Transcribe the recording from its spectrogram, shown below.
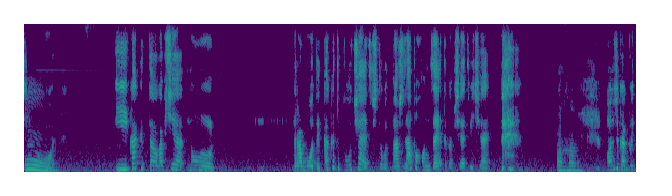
Mm. Вот. И как это вообще, ну, работает? Как это получается, что вот наш запах, он за это вообще отвечает? Ага. Он же как бы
